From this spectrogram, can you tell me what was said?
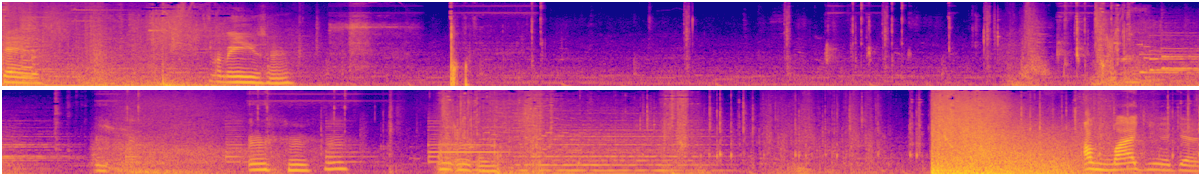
Damn. Amazing. Mm -hmm. I'm lagging again.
